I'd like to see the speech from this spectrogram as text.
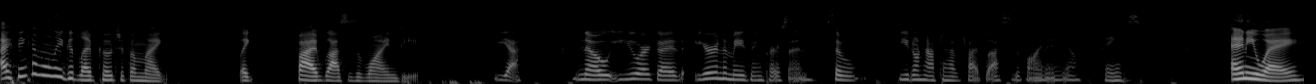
I think I'm only a good life coach if I'm like five glasses of wine deep. Yeah. No, you are good. You're an amazing person. So you don't have to have five glasses of wine in you. Thanks. Anyway,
